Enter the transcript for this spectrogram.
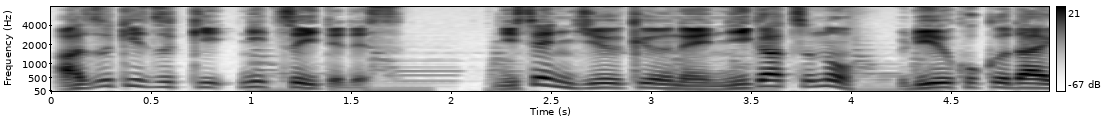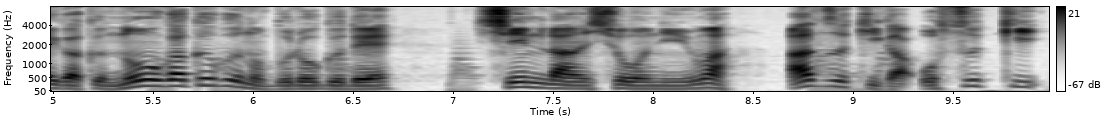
小豆好きについてです。2019年2月の龍谷大学農学部のブログで、親鸞上人は小豆がお好き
